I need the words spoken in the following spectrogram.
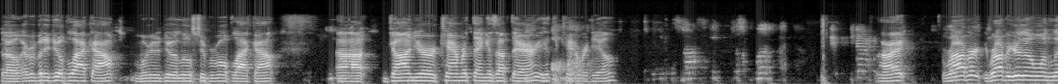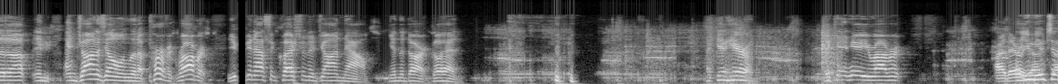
So everybody, do a blackout. We're gonna do a little Super Bowl blackout. Uh, John, your camera thing is up there. You hit the camera deal. All right. Robert, Robert, you're the only one lit up, and and John is the only one lit up. Perfect, Robert. You can ask a question to John now in the dark. Go ahead. I can't hear him. I can't hear you, Robert. All right, there Are we you go. muted?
